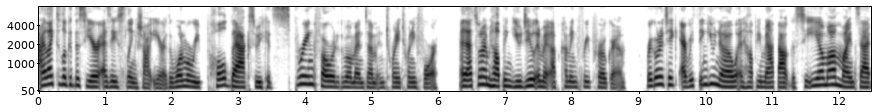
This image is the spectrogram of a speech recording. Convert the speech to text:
I like to look at this year as a slingshot year, the one where we pull back so we could spring forward with momentum in 2024. And that's what I'm helping you do in my upcoming free program. We're going to take everything you know and help you map out the CEO mom mindset,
